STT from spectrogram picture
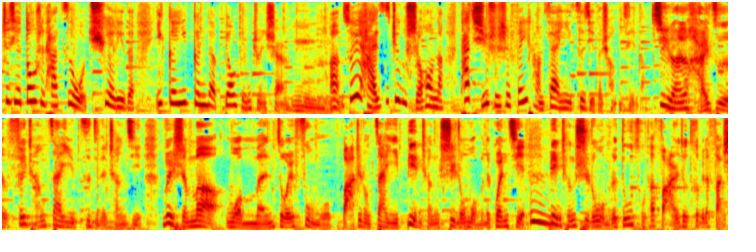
这些都是他自我确立的一根一根的标准准绳。嗯嗯，所以孩子这个时候呢，他其实是非常在意自己的成绩的。既然孩子非常在意自己的成绩，为什么我们作为父母把这种在意变成是一种我们的关切，嗯，变成是一种我们的督促，他反而就特别的反抗。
